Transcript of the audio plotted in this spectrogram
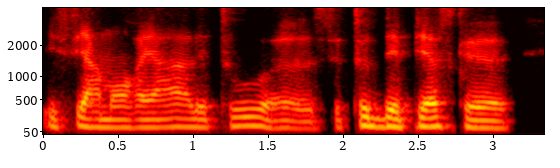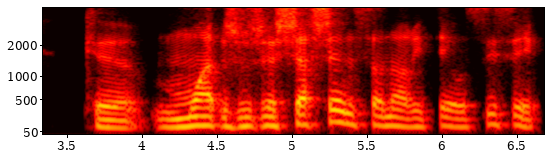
ici à Montréal et tout. C'est toutes des pièces que, que moi, je, cherchais une sonorité aussi. C'est,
